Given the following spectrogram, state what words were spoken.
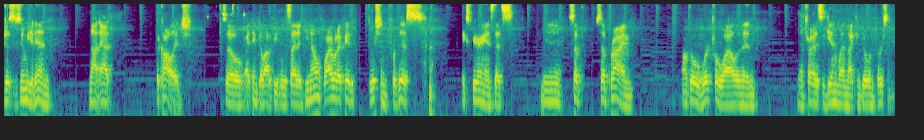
just zooming it in, not at the college. So I think a lot of people decided, you know, why would I pay the tuition for this experience that's eh, sub subprime? I'll go work for a while and then and try this again when I can go in person.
